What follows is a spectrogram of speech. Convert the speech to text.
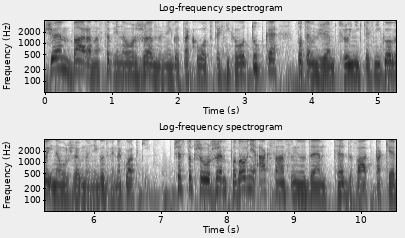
Wziąłem bara, następnie nałożyłem na niego taką oto technikową tubkę, potem wziąłem trójnik technikowy i nałożyłem na niego dwie nakładki. Przez to przełożyłem ponownie aksa, następnie dodałem te dwa takie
